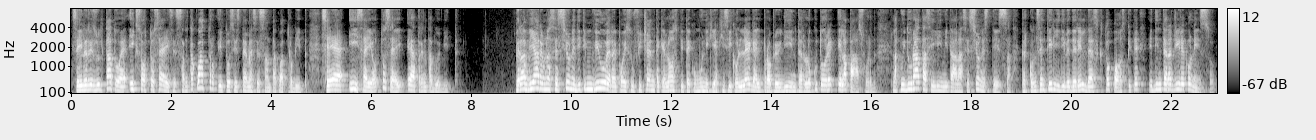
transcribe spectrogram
Se il risultato è x86-64, il tuo sistema è 64 bit. Se è i686 è a 32 bit. Per avviare una sessione di TeamViewer è poi sufficiente che l'ospite comunichi a chi si collega il proprio ID interlocutore e la password, la cui durata si limita alla sessione stessa per consentirgli di vedere il desktop ospite ed interagire con esso.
